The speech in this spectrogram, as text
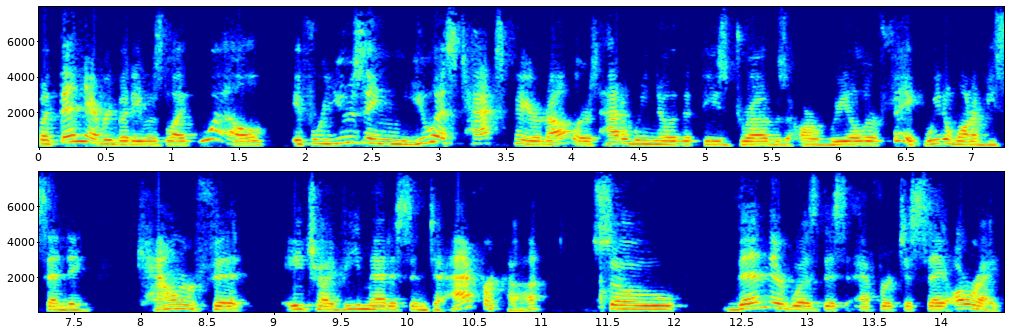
but then everybody was like, well, if we're using US taxpayer dollars, how do we know that these drugs are real or fake? We don't want to be sending counterfeit HIV medicine to Africa. So then there was this effort to say, all right,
